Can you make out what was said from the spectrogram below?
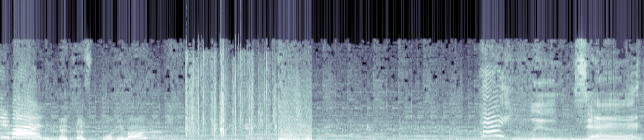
It's a spooky month. It's the Spooky Month! Losers!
